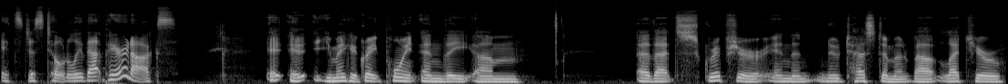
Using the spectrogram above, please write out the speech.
it's just totally that paradox it, it, you make a great point and the um uh, that scripture in the new testament about let your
